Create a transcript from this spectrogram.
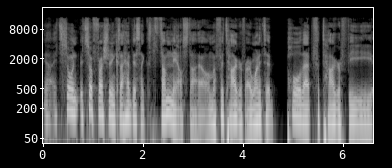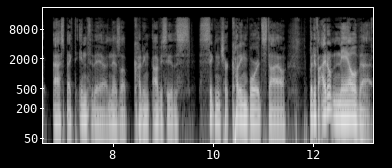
yeah, it's so it's so frustrating because I have this like thumbnail style. I'm a photographer. I wanted to pull that photography aspect into there, and there's a cutting, obviously this signature cutting board style. But if I don't nail that,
